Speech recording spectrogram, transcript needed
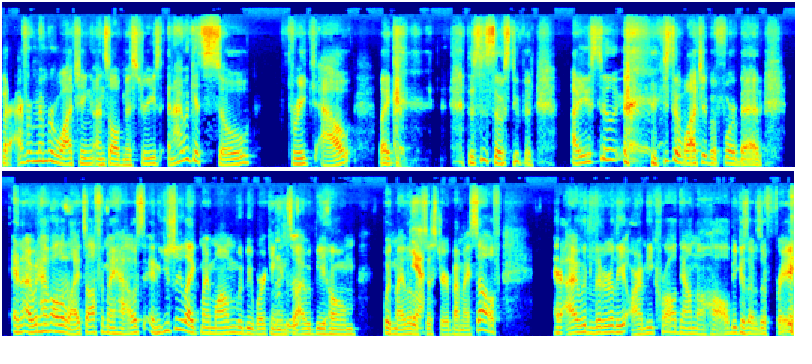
But I remember watching Unsolved Mysteries and I would get so freaked out. Like this is so stupid. I used to I used to watch it before bed and I would have all the Uh-huh. lights off in my house and usually like my mom would be working and so Mhm. I would be home with my little Yeah. sister by myself and I would literally army crawl down the hall because I was afraid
